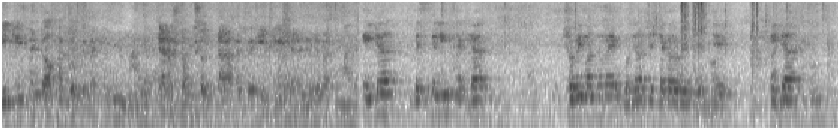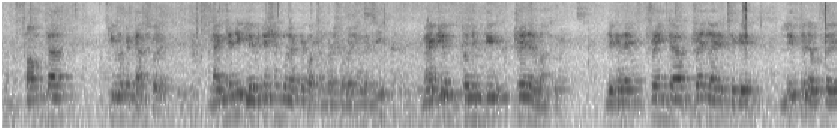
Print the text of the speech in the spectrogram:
এই ট্রিটমেন্টটা অফার করতে পারি, যারা সচ্ছল, তারা হয়তো এই চিকিৎসাটা নিতে পারবে। এইটা বেসিক্যালি একটা ছবির মাধ্যমে বোঝানোর চেষ্টা করা হয়েছে যে এইটা পাম্পটা কীভাবে কাজ করে। ম্যাগনেটিক লেভিটেশন বলে একটা কথা আমরা সবাই শুনেছি। ম্যাগলেট প্রযুক্তির ট্রেনের মাধ্যমে, যেখানে ট্রেনটা, ট্রেন লাইনের থেকে লিফটেড অবস্থায়,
